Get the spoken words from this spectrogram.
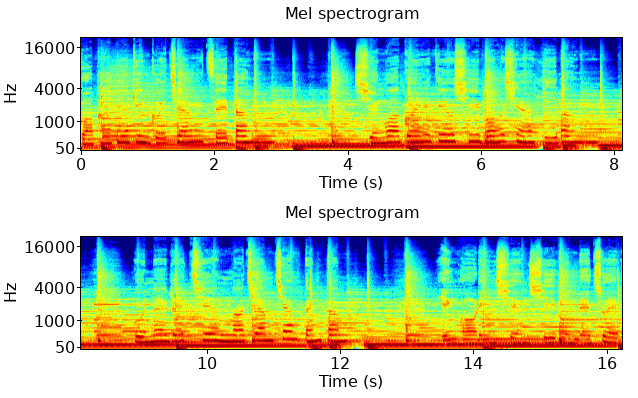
大打拼经过这多冬，生活过着是无啥希望，阮的热情嘛渐渐变淡，幸福人生是阮的做梦。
